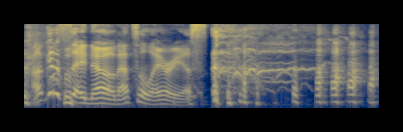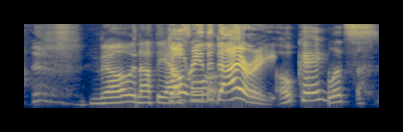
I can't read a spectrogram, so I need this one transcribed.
I'm gonna say no. That's hilarious. no, not the Don't asshole. read the diary. Okay, let's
